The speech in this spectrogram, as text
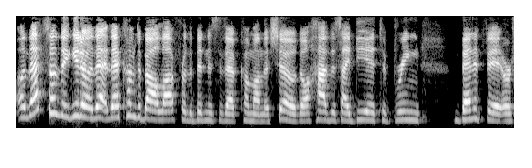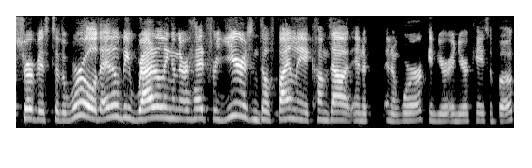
Oh, that's something you know that that comes about a lot for the businesses that have come on the show. They'll have this idea to bring benefit or service to the world, and it'll be rattling in their head for years until finally it comes out in a in a work. In your in your case, a book.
